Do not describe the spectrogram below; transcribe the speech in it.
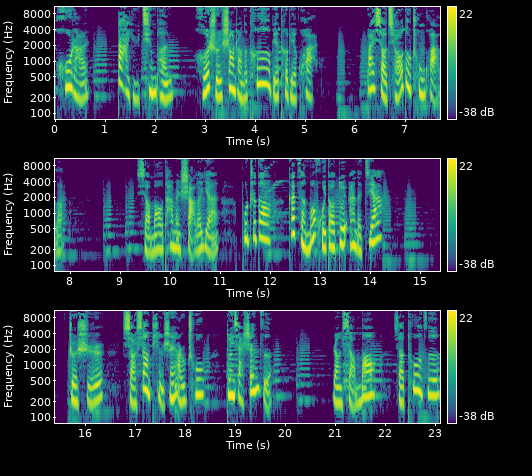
忽然。大雨倾盆，河水上涨的特别特别快，把小桥都冲垮了。小猫他们傻了眼，不知道该怎么回到对岸的家。这时，小象挺身而出，蹲下身子，让小猫、小兔子、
